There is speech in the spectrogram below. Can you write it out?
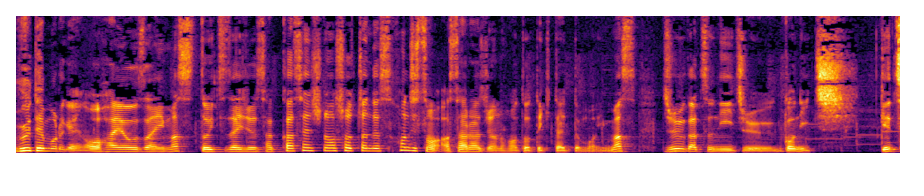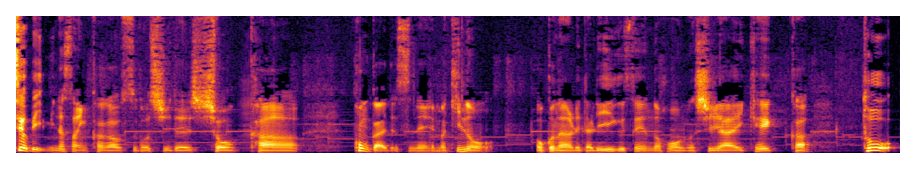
Guten Morgen、おはようございます。ドイツ在住サッカー選手の翔ちゃんです。本日も朝ラジオの方を撮っていきたいと思います。10月25日、月曜日、皆さんいかがお過ごしでしょうか今回ですね、まあ、昨日行われたリーグ戦の方の試合結果と、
